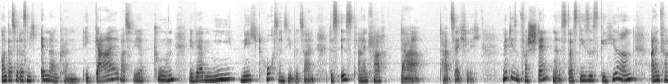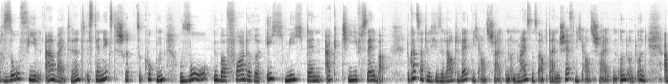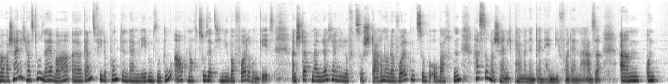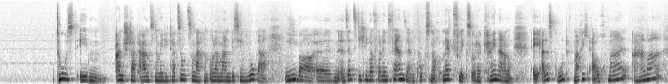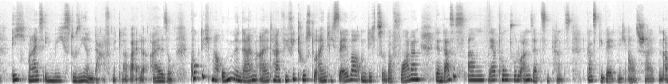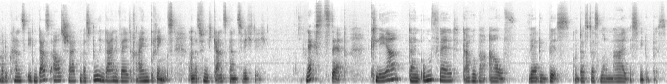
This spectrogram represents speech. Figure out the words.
und dass wir das nicht ändern können. Egal, was wir tun, wir werden nie nicht hochsensibel sein. Das ist einfach da tatsächlich. Mit diesem Verständnis, dass dieses Gehirn einfach so viel arbeitet, ist der nächste Schritt zu gucken, wo überfordere ich mich denn aktiv selber. Du kannst natürlich diese laute Welt nicht ausschalten und meistens auch deinen Chef nicht ausschalten und, und, und. Aber wahrscheinlich hast du selber äh, ganz viele Punkte in deinem Leben, wo du auch noch zusätzlich in die Überforderung gehst. Anstatt mal Löcher in die Luft zu starren oder Wolken zu beobachten, hast du wahrscheinlich permanent dein Handy vor der Nase. Ähm, und tust eben, anstatt abends eine Meditation zu machen oder mal ein bisschen Yoga, lieber äh, setz dich lieber vor den Fernseher und guckst noch Netflix oder keine Ahnung. Ey, alles gut, mache ich auch mal, aber ich weiß eben, wie ich es dosieren darf mittlerweile. Also, guck dich mal um in deinem Alltag, wie viel tust du eigentlich selber, um dich zu überfordern, denn das ist ähm, der Punkt, wo du ansetzen kannst. Du kannst die Welt nicht ausschalten, aber du kannst eben das ausschalten, was du in deine Welt reinbringst und das finde ich ganz, ganz wichtig. Next Step. Klär dein Umfeld darüber auf, wer du bist und dass das normal ist, wie du bist.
